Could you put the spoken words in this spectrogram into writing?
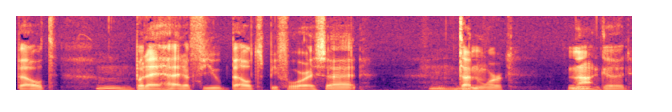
belt. Mm, But I had a few belts before I sat. mhm. Doesn't work. Not Mm. good.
